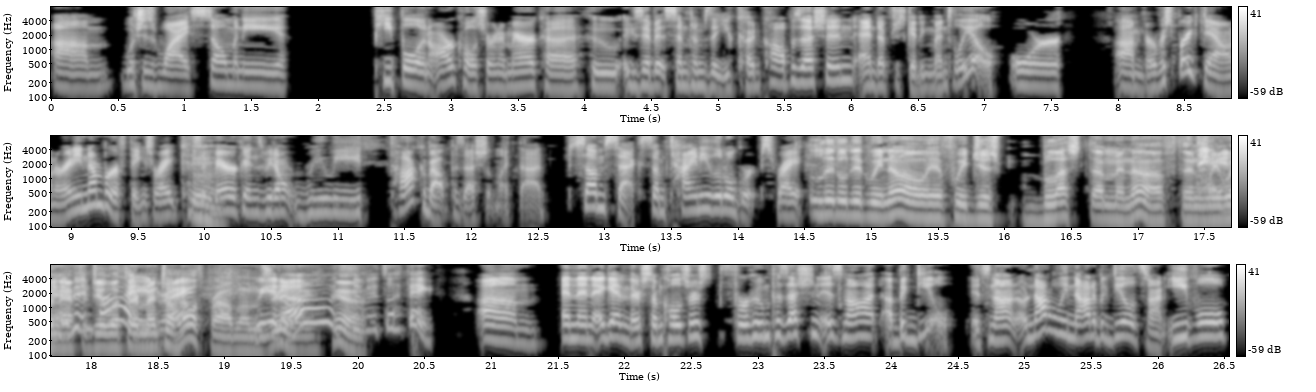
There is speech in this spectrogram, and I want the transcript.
Um, which is why so many people in our culture in America who exhibit symptoms that you could call possession end up just getting mentally ill or um, nervous breakdown or any number of things, right? Because Mm. Americans, we don't really talk about possession like that. Some sects, some tiny little groups, right? Little did we know if we just blessed them enough, then we wouldn't have to deal with their mental right? health problems. You really. know, yeah. it's, a, it's a thing. Um, and then again, there's some cultures for whom possession is not a big deal. It's not not only not a big deal, it's not evil.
